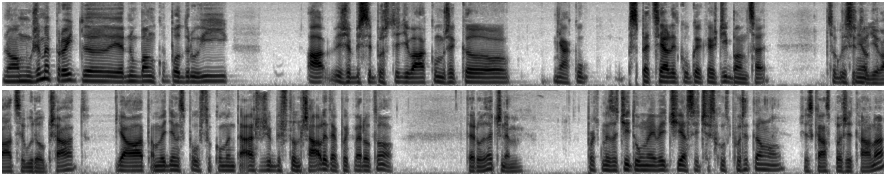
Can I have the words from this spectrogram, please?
No a můžeme projít eh, jednu banku po druhý a že by si prostě divákům řekl nějakou specialitku ke každý bance. Co by si měl... to diváci budou přát? Já tam vidím spoustu komentářů, že byste to přáli, tak pojďme do toho. Kterou začneme? Pojďme začít tou největší, asi Českou spořitelnou. Česká spořitelna?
